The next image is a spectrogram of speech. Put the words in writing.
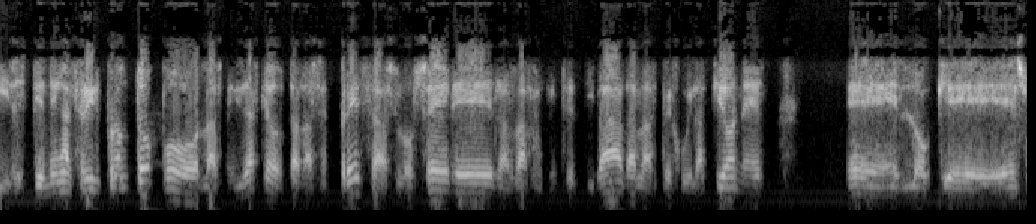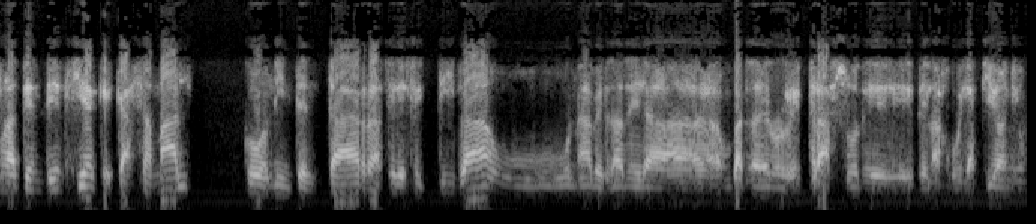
y tienden a salir pronto por las medidas que adoptan las empresas, los ERE, las bajas incentivadas, las prejubilaciones, eh, lo que es una tendencia que casa mal con intentar hacer efectiva una verdadera un verdadero retraso de, la jubilación y un.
